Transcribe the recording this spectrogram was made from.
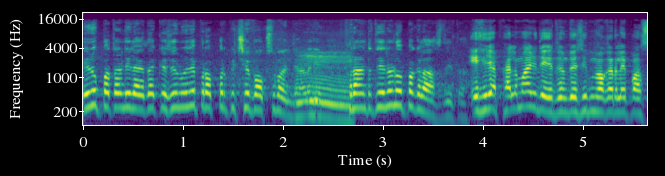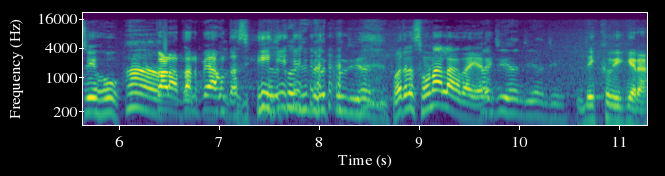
ਇਹਨੂੰ ਪਤਾ ਨਹੀਂ ਲੱਗਦਾ ਕਿਸੇ ਨੂੰ ਇਹਦੇ ਪ੍ਰੋਪਰ ਪਿੱਛੇ ਬਾਕਸ ਬਣ ਜਾਣਗੇ। ਫਰੰਟ ਤੇ ਇਹਨਾਂ ਨੂੰ ਆਪਾਂ ਗਲਾਸ ਦਿੱਤਾ। ਇਹ ਜਿਹਾ ਫਿਲਮਾਂ 'ਚ ਦੇਖਦੇ ਹੁੰਦੇ ਸੀ ਮਗਰਲੇ ਪਾਸੇ ਉਹ। ਕਾਲਾ ਤਨ ਪਿਆ ਹੁੰਦਾ ਸੀ। ਬਿਲਕੁਲ ਜੀ ਬਿਲਕੁਲ ਜੀ ਹਾਂਜੀ। ਮਤਲਬ ਸੋਹਣਾ ਲੱਗਦਾ ਯਾਰ। ਹਾਂਜੀ ਹਾਂਜੀ ਹਾਂਜੀ। ਦੇਖੋ ਵੀ ਹਾਂ।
